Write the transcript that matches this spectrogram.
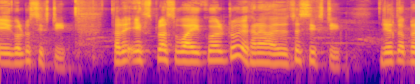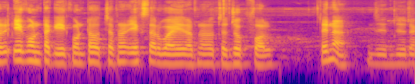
এ ইকুয়াল টু সিক্সটি তাহলে X plus Y equal to এখানে হয়ে যাচ্ছে সিক্সটি যেহেতু আপনার এ কোনটা কি এ কোনটা হচ্ছে আপনার এক্স আর ওয়াই আপনার হচ্ছে যোগফল। তাই না? যে যেটা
